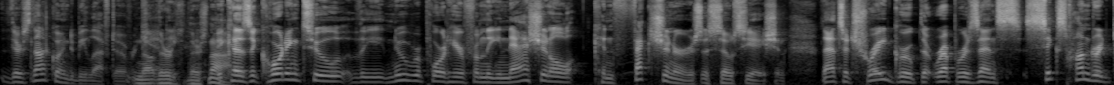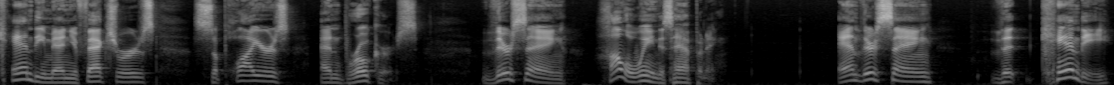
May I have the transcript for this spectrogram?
There's not going to be leftover No, candy. there's- there's not. Because according to the new report here from the National Confectioners Association, that's a trade group that represents 600 candy manufacturers, suppliers, and brokers. They're saying Halloween is happening. And they're saying that candy,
